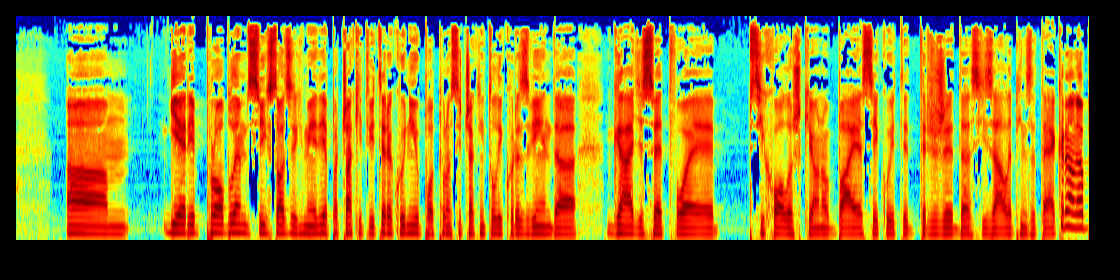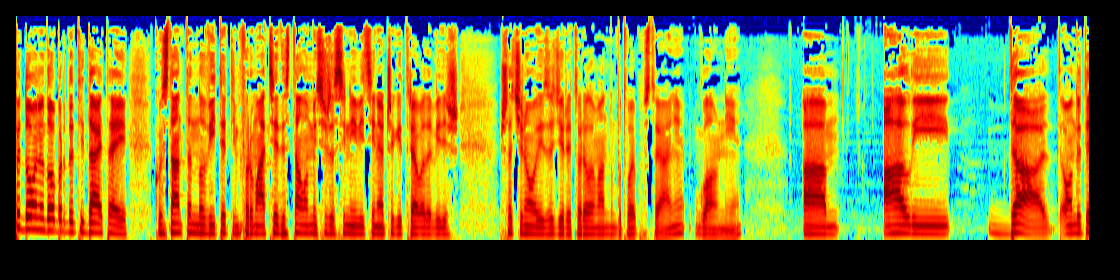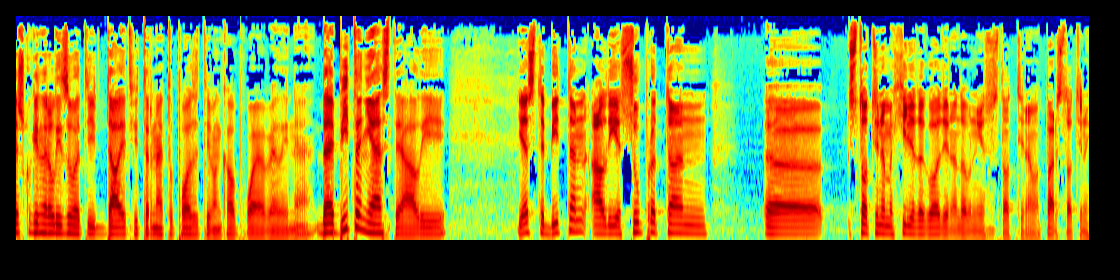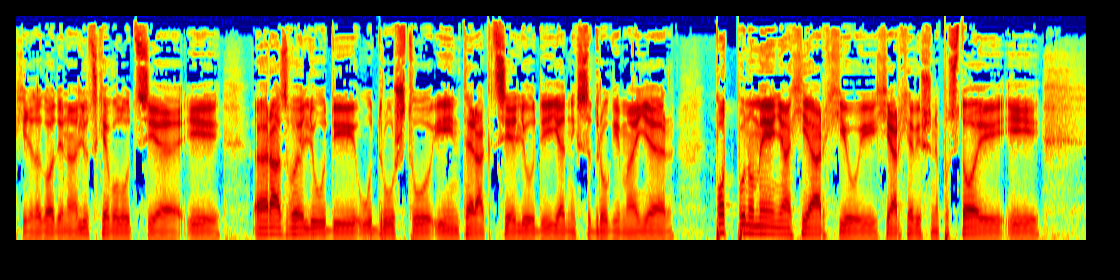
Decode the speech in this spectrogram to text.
um, jer je problem svih socijalnih medija, pa čak i Twittera koji nije u potpunosti čak ni toliko razvijen da gađa sve tvoje psihološke ono bajase koji te drže da si zalepljen za taj ekran, ali opet dovoljno dobar da ti daje taj konstantan novitet informacije da stalno misliš da si nivici nečeg i treba da vidiš šta će novo da izađe jer je to relevantno po tvoje postojanje. Uglavnom nije. Um, ali da, onda je teško generalizovati da li je Twitter neto pozitivan kao pojava ili ne. Da je bitan jeste, ali... Jeste bitan, ali je suprotan uh, stotinama hiljada godina, dobro nije stotinama, par stotina hiljada godina ljudske evolucije i razvoje ljudi u društvu i interakcije ljudi jednih sa drugima, jer potpuno menja hijarhiju i hijarhija više ne postoji i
